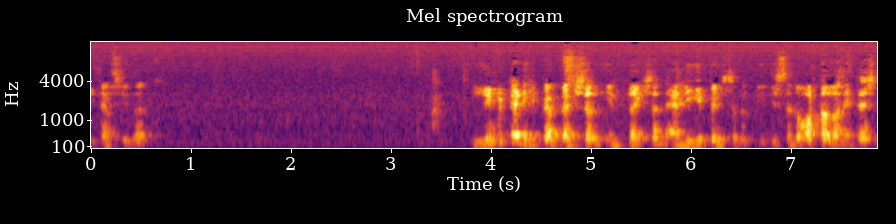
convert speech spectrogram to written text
you can see that. Limited hip abduction, inflection, and hip instability. This is the Ortolani test.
